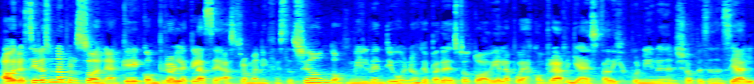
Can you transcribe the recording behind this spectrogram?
Ahora, si eres una persona que compró la clase Astro Manifestación 2021, que para esto todavía la puedes comprar, ya está disponible en el Shop Esencial.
